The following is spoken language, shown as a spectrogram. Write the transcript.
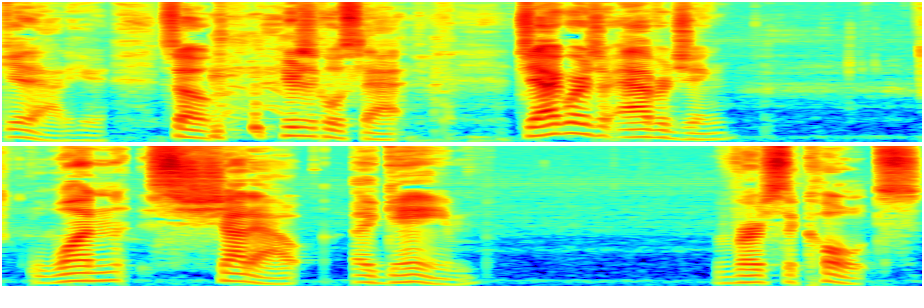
Get out of here. So here's a cool stat Jaguars are averaging one shutout a game versus the Colts.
